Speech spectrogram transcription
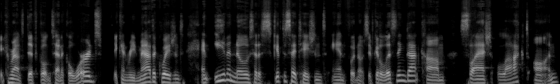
It can pronounce difficult and technical words, it can read math equations, and even knows how to skip to citations and footnotes. If you go to listening.com slash locked on,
